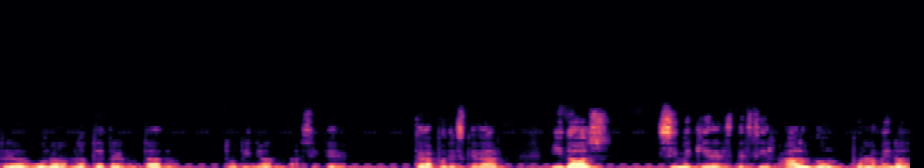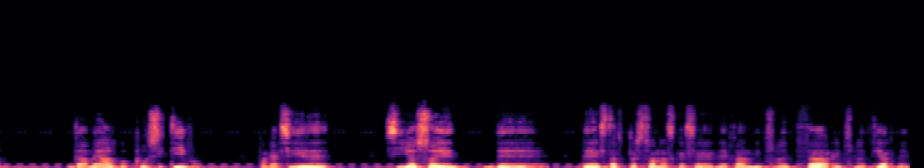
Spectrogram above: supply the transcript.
pero uno, no te he preguntado tu opinión, así que te la puedes quedar. Y dos, si me quieres decir algo, por lo menos dame algo positivo. Porque así, si yo soy de, de estas personas que se dejan influenciar, influenciar de,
